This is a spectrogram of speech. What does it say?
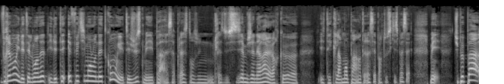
Vraiment il était loin d'être il était effectivement loin d'être con. Il était juste mais pas à sa place dans une classe de sixième générale alors que euh, il était clairement pas intéressé par tout ce qui se passait. Mais tu peux pas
